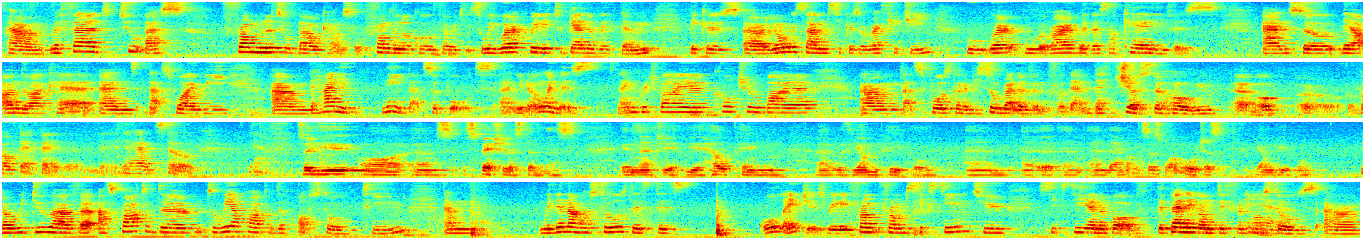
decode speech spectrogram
um, referred to us from Luton Borough Council, from the local authorities. So we work really together with them because uh, young asylum seekers or refugee who work, who arrive with us are care leavers and so they are under our care and that's why we um, they highly need that support. And you know when there's language barrier cultural barrier um, that support is going to be so relevant for them. They're just a home uh, up, uh, above their, fa- their head. So yeah So you are um, s- a specialist in this, in that you, you're helping uh, with young people and, uh, uh, and and adults as well, or just young people. now we do have uh, as part of the so we are part of the hostel team and within our hostels there's there's all ages really from from 16 to 60 and above depending on different Yeah. hostels uh,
